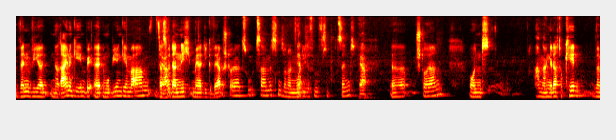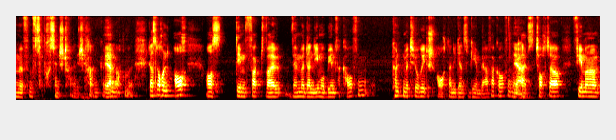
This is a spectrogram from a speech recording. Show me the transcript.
wenn wir eine reine GmbH, äh, Immobilien GmbH haben, dass ja. wir dann nicht mehr die Gewerbesteuer zuzahlen müssen, sondern nur ja. diese 15 Prozent ja. äh, Steuern. Und haben dann gedacht, okay, wenn wir 15% Steuern sparen können, dann machen wir das noch. Und auch aus dem Fakt, weil wenn wir dann die Immobilien verkaufen, könnten wir theoretisch auch dann die ganze GmbH verkaufen. Und ja. als Tochterfirma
